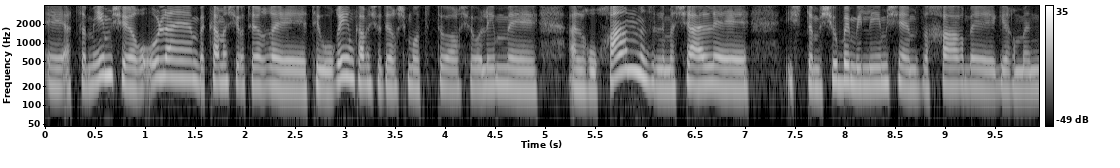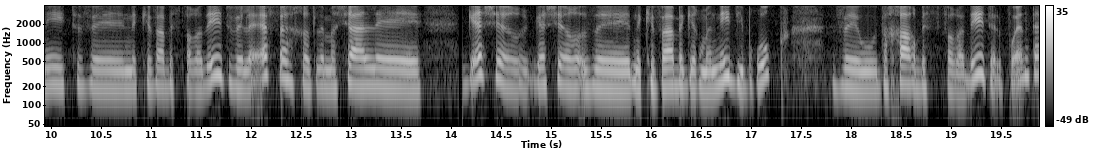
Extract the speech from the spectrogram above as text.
אה, עצמים שהראו להם בכמה שיותר אה, תיאורים, כמה שיותר שמות תואר שעולים על רוחם. אז למשל, השתמשו במילים שהם זכר בגרמנית ונקבה בספרדית, ולהפך, אז למשל... גשר, גשר זה נקבה בגרמנית, דיברוק, והוא זכר בספרדית, אל פואנטה,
